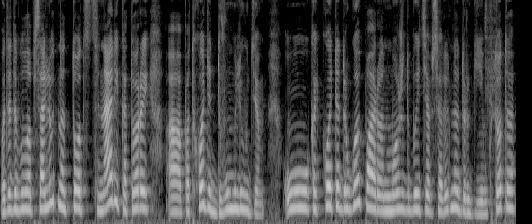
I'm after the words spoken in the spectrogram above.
Вот это было абсолютно тот сценарий, который а, подходит двум людям. У какой-то другой пары он может быть абсолютно другим. Кто-то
